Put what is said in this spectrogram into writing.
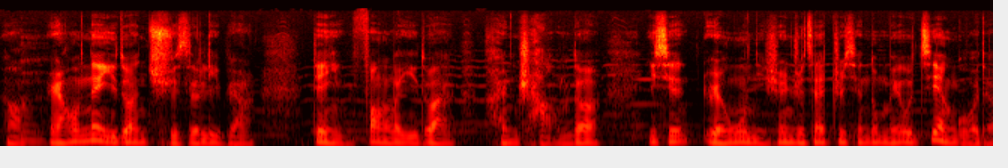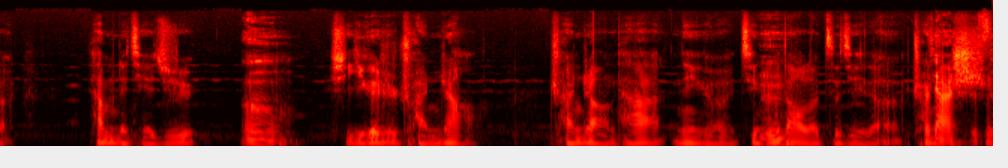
啊。然后那一段曲子里边，电影放了一段很长的一些人物，你甚至在之前都没有见过的他们的结局。嗯，是一个是船长。船长他那个进入到了自己的船长室，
